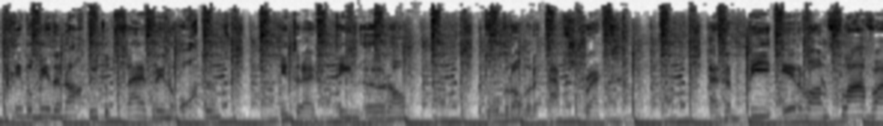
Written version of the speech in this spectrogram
Begint om middernacht, duurt tot 5 uur in de ochtend. Interesse 10 euro. Met onder andere Abstract, SMP, Irwan, Flava,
